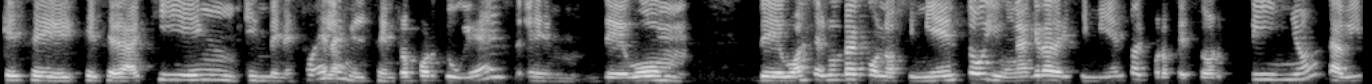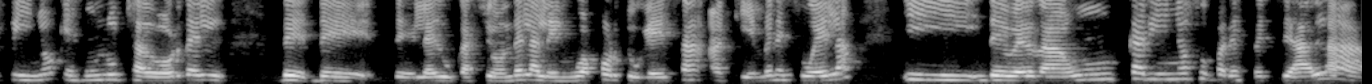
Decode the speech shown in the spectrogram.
que, se, que se da aquí en, en Venezuela, en el Centro Portugués. Em, debo, debo hacer un reconocimiento y un agradecimiento al profesor Piño, David Piño, que es un luchador del, de, la educación de la lengua portuguesa aquí en Venezuela y de verdad un cariño súper especial a,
